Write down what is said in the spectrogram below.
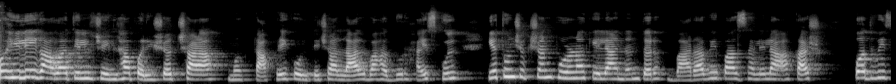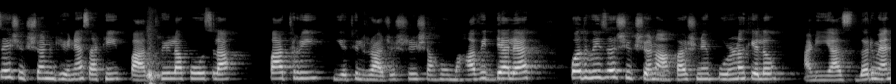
पहिली गावातील जिल्हा परिषद शाळा मग टाकळी कोलतेच्या लाल बहादूर हायस्कूल येथून शिक्षण पूर्ण केल्यानंतर बारावी पास झालेला आकाश पदवीचे शिक्षण घेण्यासाठी पाथरीला पोहोचला. पाथरी येथील राजश्री शाहू महाविद्यालयात पदवीचं शिक्षण आकाशने पूर्ण केलं आणि याच दरम्यान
